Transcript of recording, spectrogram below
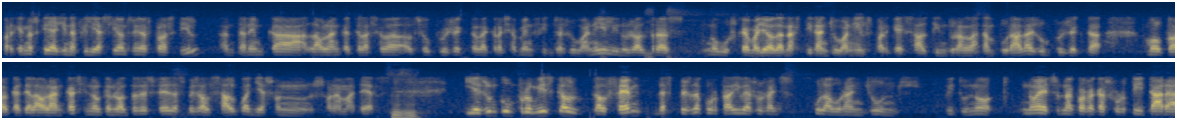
perquè no és que hi hagin afiliacions ni res per l'estil, entenem que la Blanca té la seva, el seu projecte de creixement fins a juvenil i nosaltres no busquem allò d'anar estirant juvenils perquè saltin durant la temporada, és un projecte molt clar que té la Blanca, sinó el que nosaltres és fer després el salt quan ja són, són amateurs Uh -huh. I és un compromís que el, que el fem després de portar diversos anys col·laborant junts. Pitu, no, no és una cosa que ha sortit ara...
